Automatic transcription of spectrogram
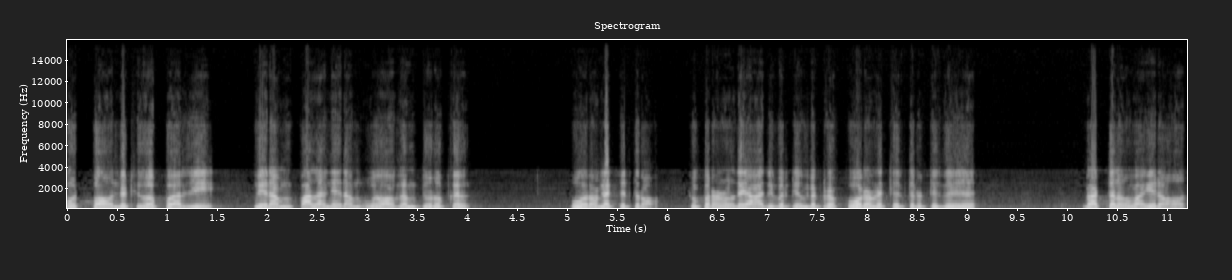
புட்பம் வந்து சிவப்பு அள்ளி நிறம் பல நிறம் உலோகம் துருக்கள் பூர நட்சத்திரம். சுக்கரனுடைய ஆதிபத்தியம் பெற்ற பூர நட்சத்திரத்துக்கு ரத்தனம் வைரம்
